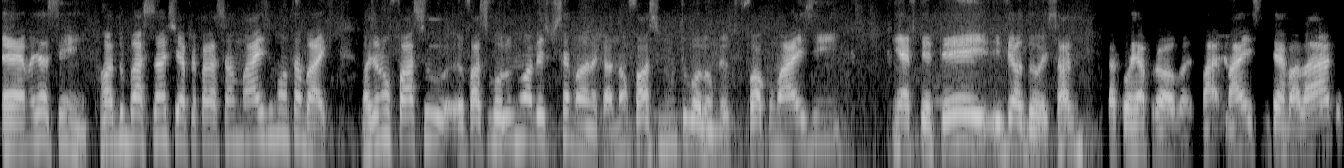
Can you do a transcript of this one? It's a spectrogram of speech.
É, mas assim, rodo bastante a preparação mais de mountain bike. Mas eu não faço, eu faço volume uma vez por semana, cara. Não faço muito volume. Eu foco mais em, em FTP e VO2, sabe? Para correr a prova. Mais, mais intervalado.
